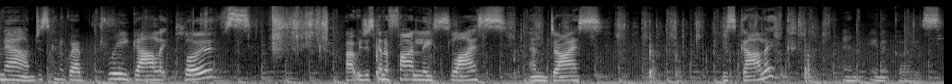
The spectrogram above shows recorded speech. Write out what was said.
Now I'm just going to grab three garlic cloves. Right, we're just going to finely slice and dice this garlic, and in it goes.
